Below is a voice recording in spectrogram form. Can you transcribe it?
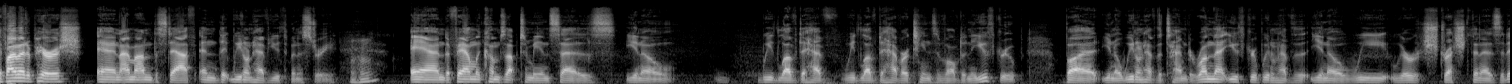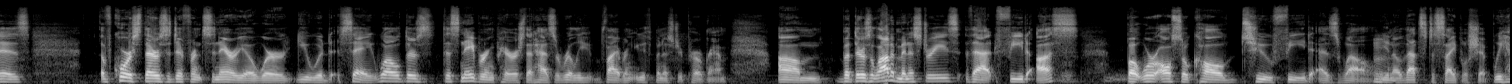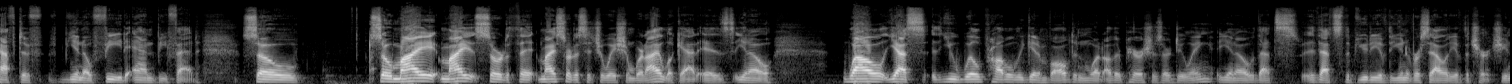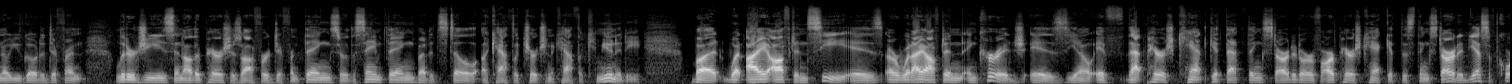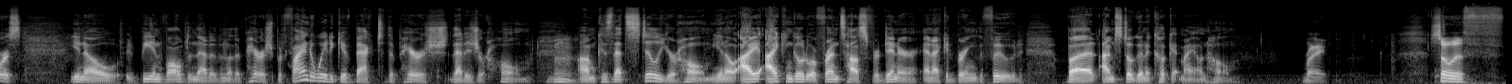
if I'm at a parish and I'm on the staff and that we don't have youth ministry, and a family comes up to me and says, you know, we'd love to have we'd love to have our teens involved in a youth group, but you know we don't have the time to run that youth group. We don't have the you know we we're stretched thin as it is. Of course, there's a different scenario where you would say, well, there's this neighboring parish that has a really vibrant youth ministry program. Um, but there's a lot of ministries that feed us, but we're also called to feed as well. You know, that's discipleship. We have to, you know, feed and be fed. So so my my sort of th- my sort of situation what I look at is you know while yes you will probably get involved in what other parishes are doing you know that's that's the beauty of the universality of the church. You know you go to different liturgies and other parishes offer different things or the same thing but it's still a Catholic church and a Catholic community. But what I often see is or what I often encourage is you know if that parish can't get that thing started or if our parish can't get this thing started yes of course you know, be involved in that at another parish, but find a way to give back to the parish that is your home, hmm. um, because that's still your home. You know, I, I can go to a friend's house for dinner and I could bring the food, but I'm still going to cook at my own home. Right. So if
